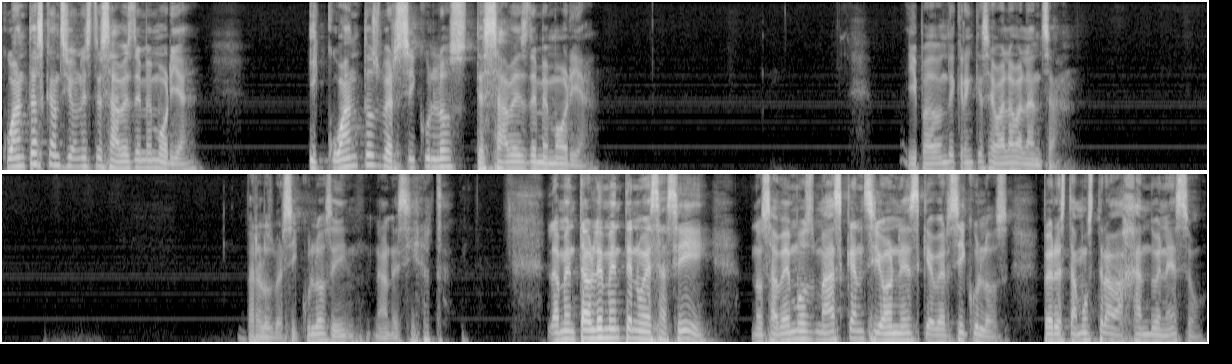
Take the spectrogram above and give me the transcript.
¿cuántas canciones te sabes de memoria? ¿Y cuántos versículos te sabes de memoria? ¿Y para dónde creen que se va la balanza? para los versículos, y no, no es cierto. Lamentablemente no es así. No sabemos más canciones que versículos, pero estamos trabajando en eso.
